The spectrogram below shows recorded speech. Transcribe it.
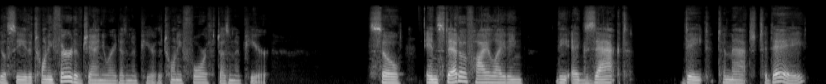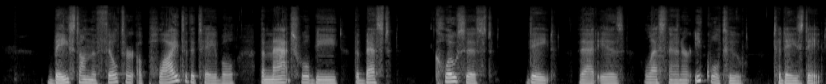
you'll see the 23rd of January doesn't appear, the 24th doesn't appear. So instead of highlighting the exact date to match today, based on the filter applied to the table, the match will be the best closest date that is less than or equal to today's date.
